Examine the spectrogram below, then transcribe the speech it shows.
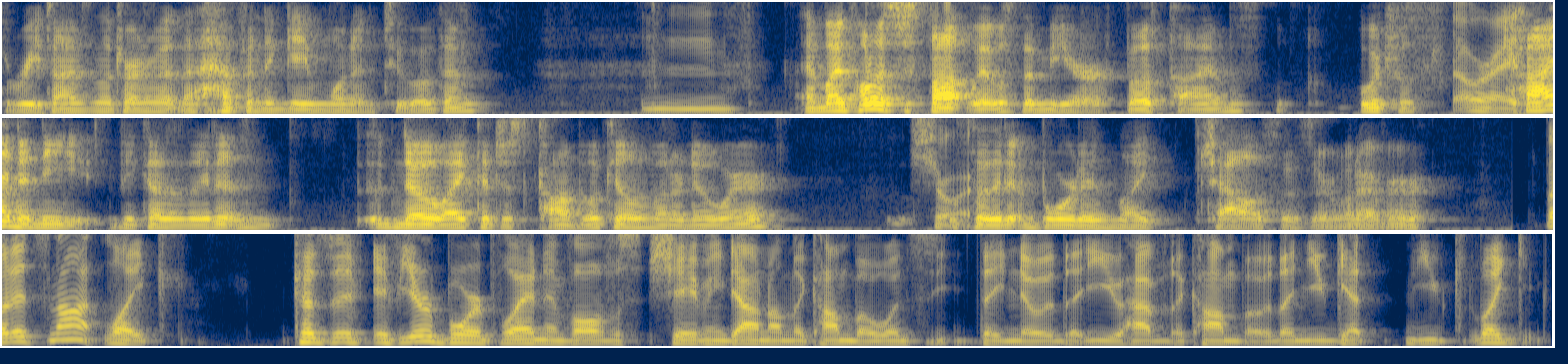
three times in the tournament. That happened in game one and two of them, Mm, and my opponents just thought it was the mirror both times, which was right. kind of neat because they didn't know I could just combo kill them out of nowhere. Sure. So they didn't board in like chalices or whatever. But it's not like because if, if your board plan involves shaving down on the combo once they know that you have the combo, then you get you like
